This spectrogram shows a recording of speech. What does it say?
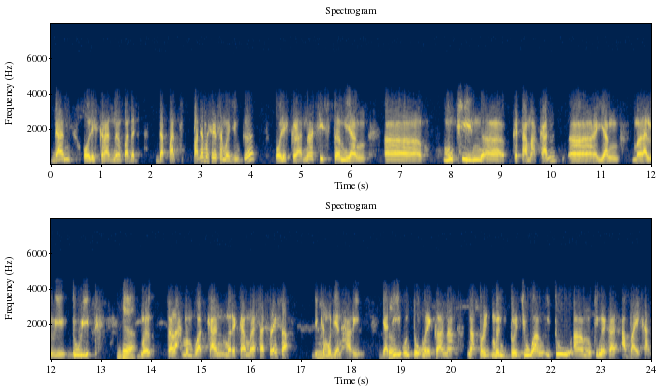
dan oleh kerana pada dapat pada masa yang sama juga oleh kerana sistem yang uh, mungkin uh, ketamakan uh, yang melalui duit yeah. me- telah membuatkan mereka merasa selesa di hmm. kemudian hari. Jadi so. untuk mereka nak nak berjuang itu uh, mungkin mereka abaikan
